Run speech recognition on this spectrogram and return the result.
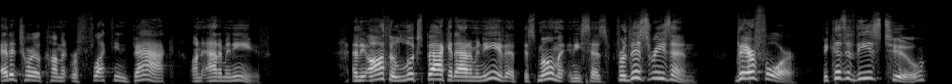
editorial comment reflecting back on Adam and Eve. And the author looks back at Adam and Eve at this moment and he says, For this reason, therefore, because of these two,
